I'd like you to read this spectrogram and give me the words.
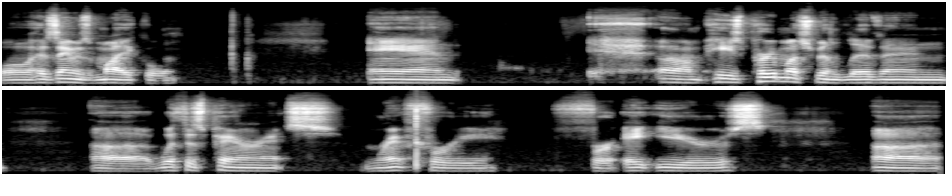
Well, his name is Michael. And um, he's pretty much been living uh, with his parents rent free for eight years. Uh,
